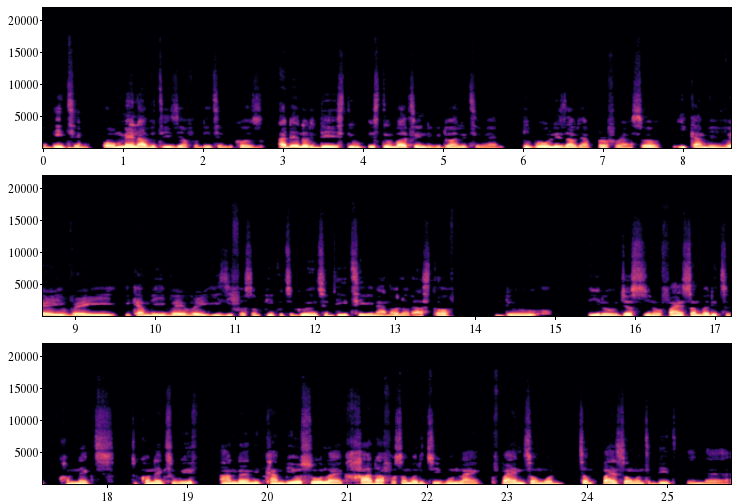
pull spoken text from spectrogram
for dating or men have it easier for dating because at the end of the day, it's still it's still back to individuality, man. People always have their preference, so it can be very, very, it can be very, very easy for some people to go into dating and all of that stuff. Do you know just you know find somebody to connect to connect with. And then it can be also like harder for somebody to even like find someone some find someone to date in uh,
